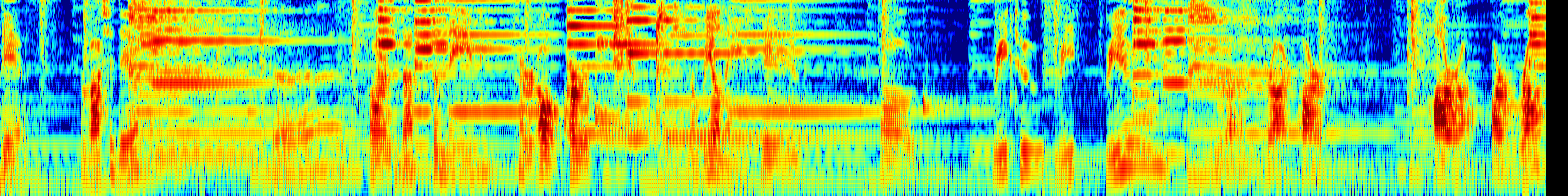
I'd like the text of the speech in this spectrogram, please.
Deus. Orvashi Deus? Uh, or that's the name. Her, oh, her, her real name is uh, Ritu, Rit, Rinu, Ra, Ra, Ar, Ara, Ara,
